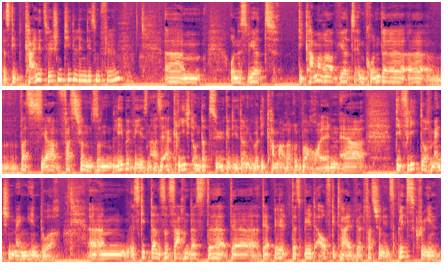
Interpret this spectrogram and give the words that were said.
Es gibt keine Zwischentitel in diesem Film. Ähm, und es wird die Kamera wird im Grunde äh, was ja fast schon so ein Lebewesen. Also er kriecht unter Züge, die dann über die Kamera rüberrollen. Er, die fliegt durch Menschenmengen hindurch. Ähm, es gibt dann so Sachen, dass der, der, der Bild, das Bild aufgeteilt wird, fast schon in Splitscreen.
